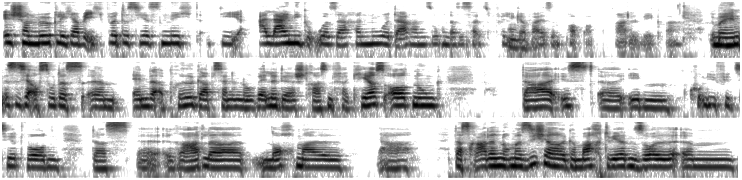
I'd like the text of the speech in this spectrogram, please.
ist schon möglich, aber ich würde es jetzt nicht die alleinige Ursache nur daran suchen, dass es halt zufälligerweise ein Pop-up-Radelweg war. Immerhin ist es ja auch so, dass ähm, Ende April gab es ja eine Novelle der Straßenverkehrsordnung. Da ist äh, eben kodifiziert worden, dass äh, Radler nochmal, ja, das Radeln nochmal sicherer gemacht werden soll, ähm,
